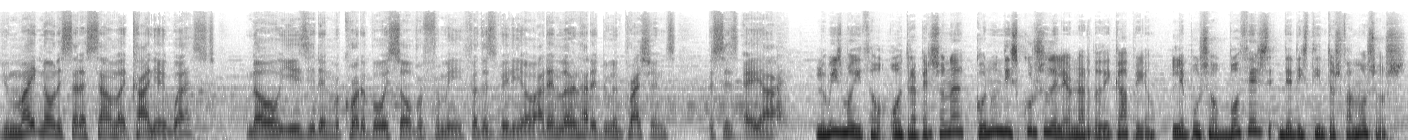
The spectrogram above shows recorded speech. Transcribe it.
You might notice that I sound like Kanye West. No, Yeezy didn't record a voiceover for me for this video. I didn't learn how to do impressions. This is AI. Lo mismo hizo otra persona con un discurso de Leonardo DiCaprio. Le puso voces de distintos famosos.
